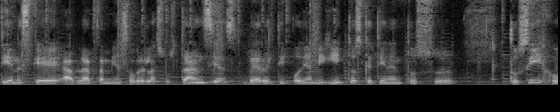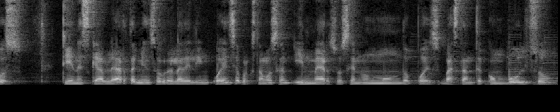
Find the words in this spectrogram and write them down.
Tienes que hablar también sobre las sustancias, ver el tipo de amiguitos que tienen tus, eh, tus hijos. Tienes que hablar también sobre la delincuencia porque estamos inmersos en un mundo pues bastante convulso,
